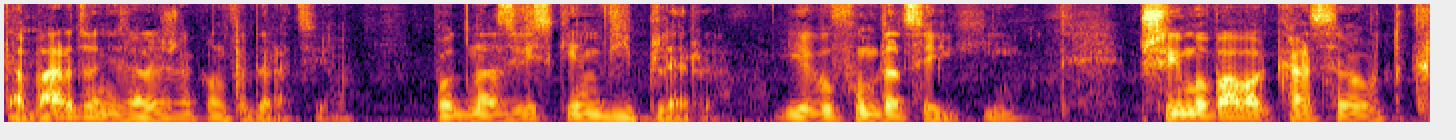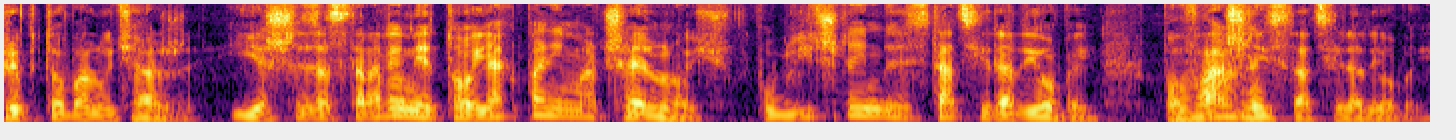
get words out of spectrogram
Ta bardzo niezależna konfederacja pod nazwiskiem Wipler, jego fundacyjki, przyjmowała kasę od kryptowaluciarzy. I jeszcze zastanawia mnie to, jak pani ma czelność w publicznej stacji radiowej, poważnej stacji radiowej,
